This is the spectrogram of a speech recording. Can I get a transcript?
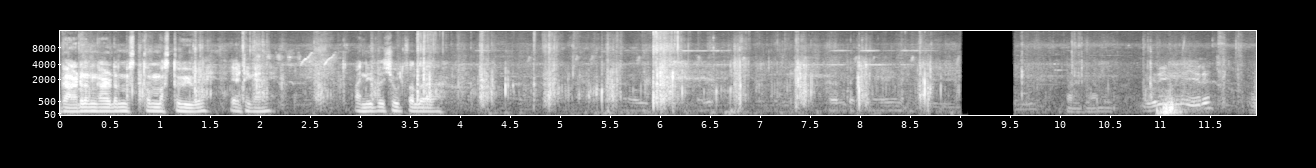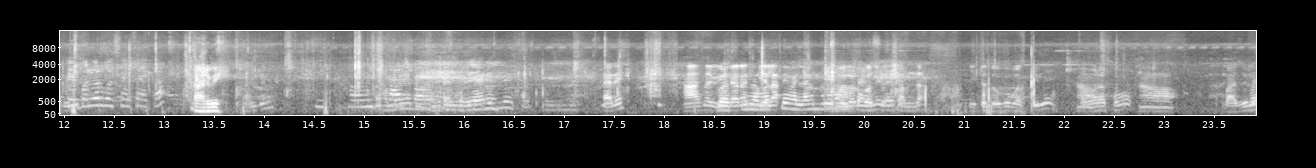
गार्डन गार्डन मस्त मस्त व्ह्यू आहे या ठिकाणी. आणि इथं शूट चालू आहे. आता. आरवी. हो, हा असा विचारच केला. बसून समजा. इथं दोघं बसतील. समोरासमोर. बाजूला.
